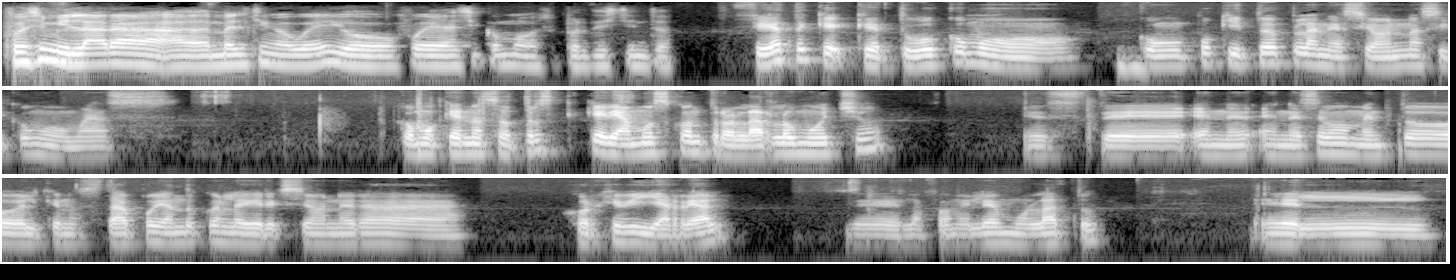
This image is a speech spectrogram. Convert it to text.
¿Fue similar a, Melting Away o fue así como súper distinto? Fíjate que, que, tuvo como, como un poquito de planeación, así como más, como que nosotros queríamos controlarlo mucho. Este, en, en ese momento el que nos estaba apoyando con la dirección era Jorge Villarreal, de la familia Mulato. Él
